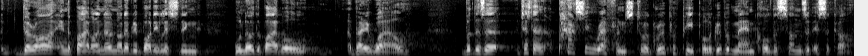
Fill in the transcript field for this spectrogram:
there are in the Bible, I know not everybody listening will know the Bible very well, but there's a, just a, a passing reference to a group of people, a group of men called the sons of Issachar.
